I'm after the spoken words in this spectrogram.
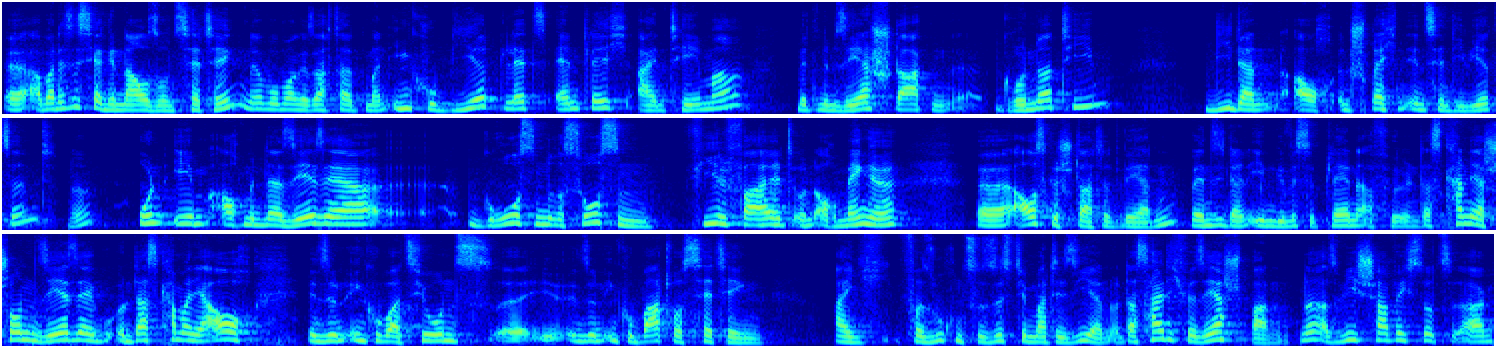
Äh, aber das ist ja genau so ein Setting, ne, wo man gesagt hat, man inkubiert letztendlich ein Thema mit einem sehr starken Gründerteam die dann auch entsprechend incentiviert sind ne? und eben auch mit einer sehr, sehr großen Ressourcenvielfalt und auch Menge äh, ausgestattet werden, wenn sie dann eben gewisse Pläne erfüllen. Das kann ja schon sehr, sehr gut, und das kann man ja auch in so einem Inkubations-, äh, in so einem Inkubator-Setting eigentlich versuchen zu systematisieren. Und das halte ich für sehr spannend. Ne? Also wie schaffe ich sozusagen,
